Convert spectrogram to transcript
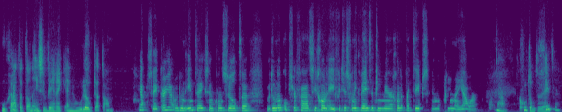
Hoe gaat dat dan in zijn werk en hoe loopt dat dan? Ja, zeker. Ja, we doen intakes en consulten. We doen ook observatie. Gewoon eventjes van, ik weet het niet meer. Gewoon een paar tips. Helemaal prima. Ja hoor. Nou, Goed om te weten.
